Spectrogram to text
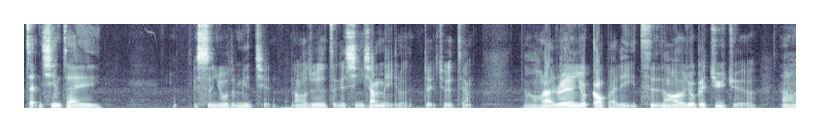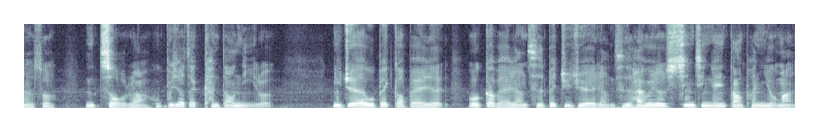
展现在。神佑的面前，然后就是整个形象没了，对，就是这样。然后后来瑞恩又告白了一次，然后又被拒绝了，然后又说：“你走了，我不要再看到你了。你觉得我被告白了，我告白了两次，被拒绝了两次，还会有心情跟你当朋友吗？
